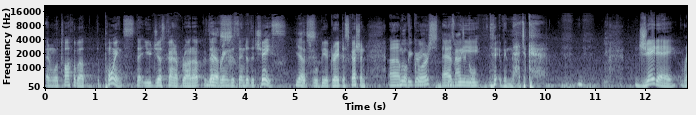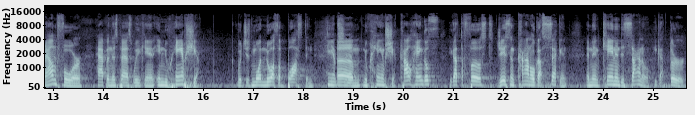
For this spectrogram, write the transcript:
and we'll talk about the points that you just kind of brought up because that Yes. brings us into the chase. Yes. which will be a great discussion. Um, Will of be great. course, Be as we it'd be magical. J Day round four happened this past weekend in New Hampshire, which is more north of Boston. Hampshire. Um, New Hampshire. Kyle Hengels, he got the first. Jason Connell got second. And then Cannon DeSano, he got third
